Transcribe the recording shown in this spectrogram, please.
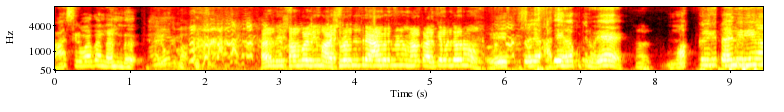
ಆಶೀರ್ವಾದ ನಂದು. ಅಲ್ರಿ ಸ್ವಾಮಿಗಳು ನಿಮ್ಮ ಆಶೀರ್ವಾದ ನಿಂತ್ರೆ ಆಗ್ಬೇಕು ನನಗೆ ಮಕ್ಳು ಅದಕ್ಕೆ ಬಂದವ್ರು ನಾವು. ಏ ಕುಶಲೆ ಅದೇ ಹೇಳಕತ್ತೀನಿ ಏ ಮಕ್ಕಳಿಗೆ ತಂದಿ ನೀನು.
